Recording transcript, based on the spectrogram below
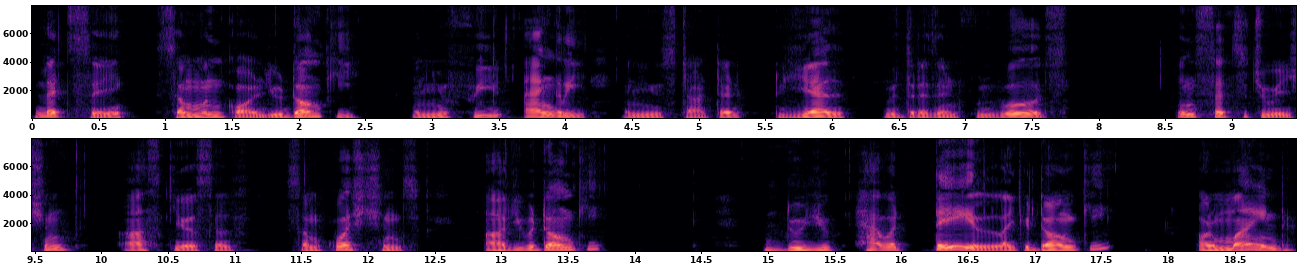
let's say someone called you donkey and you feel angry and you started to yell with resentful words. In such situation, ask yourself some questions. Are you a donkey? Do you have a tail like a donkey? Or mind?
